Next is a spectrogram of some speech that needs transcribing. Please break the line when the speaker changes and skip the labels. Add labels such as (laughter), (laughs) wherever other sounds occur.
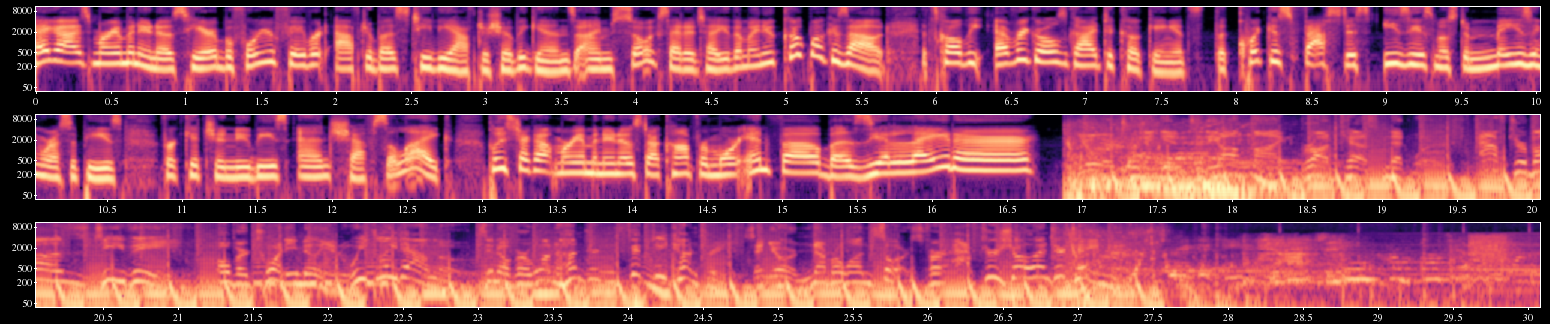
Hey guys, Maria Menounos here. Before your favorite AfterBuzz TV after show begins, I'm so excited to tell you that my new cookbook is out. It's called The Every Girl's Guide to Cooking. It's the quickest, fastest, easiest, most amazing recipes for kitchen newbies and chefs alike. Please check out mariamenounos.com for more info. Buzz you later.
You're tuning in to the online broadcast network, AfterBuzz TV. Over 20 million weekly downloads in over 150 countries, and your number one source for after-show entertainment.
